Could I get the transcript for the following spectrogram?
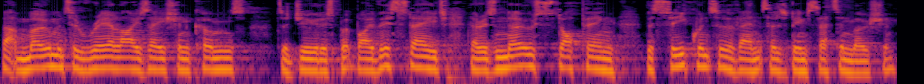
that moment of realization comes to Judas, but by this stage there is no stopping the sequence of events that has been set in motion.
